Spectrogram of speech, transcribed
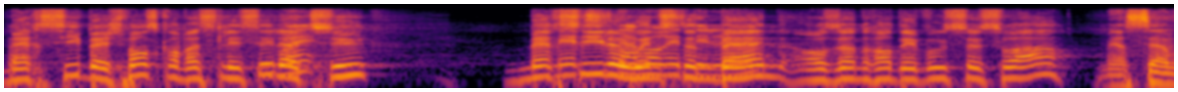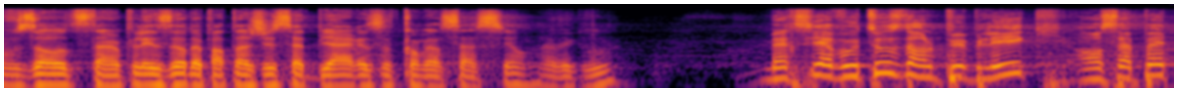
Merci. Ben, je pense qu'on va se laisser Ouais. là-dessus. Merci, Merci le Winston. Band. On se donne rendez-vous ce soir. Merci à vous autres. C'était un plaisir de partager cette bière et cette conversation avec vous. Merci à vous tous dans le public. On s'appelle,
